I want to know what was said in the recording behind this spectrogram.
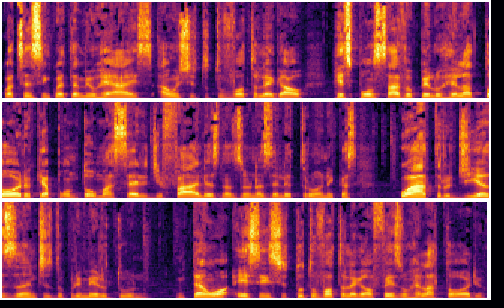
450 mil reais ao Instituto Voto Legal, responsável pelo relatório que apontou uma série de falhas nas urnas eletrônicas quatro dias antes do primeiro turno. Então, ó, esse Instituto Voto Legal fez um relatório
